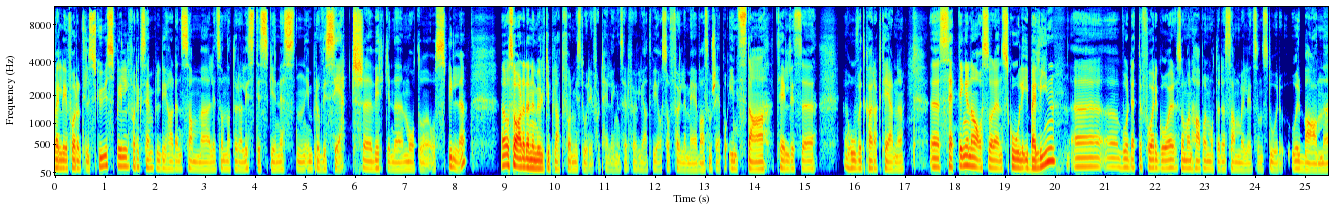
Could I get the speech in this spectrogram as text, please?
veldig i forhold til skuespill, for eksempel. De har den samme litt sånn naturalistiske, nesten improvisert eh, virkende måte å, spille. Eh, Og så er det denne multiplattform-historiefortellingen, selvfølgelig. At vi også følger med hva som skjer på Insta til disse hovedkarakterene. Settingen er også en skole i Berlin, hvor dette foregår, så man har på en måte det samme litt sånn store urbane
